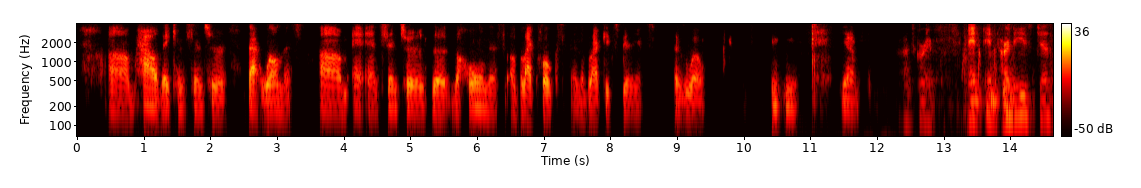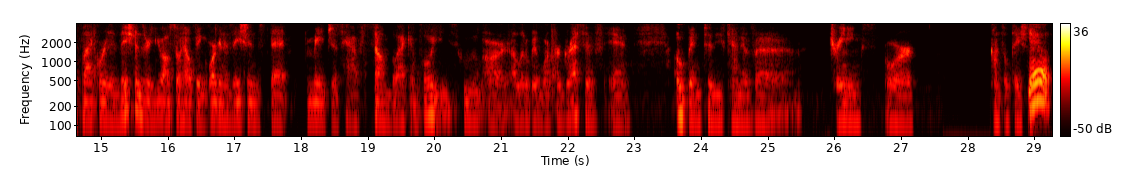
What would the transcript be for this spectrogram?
um, how they can center that wellness um, and, and, center the, the wholeness of Black folks and the Black experience as well. Mm-hmm. Yeah. That's great. And and are these just black organizations or are you also helping organizations that may just have some black employees who are a little bit more progressive and open to these kind of uh, trainings or consultations? Yeah.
